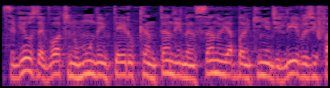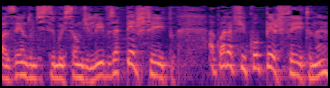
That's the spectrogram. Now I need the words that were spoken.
Você vê os devotos no mundo inteiro cantando e dançando e a banquinha de livros e fazendo distribuição de livros. É perfeito. Agora ficou perfeito, né?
